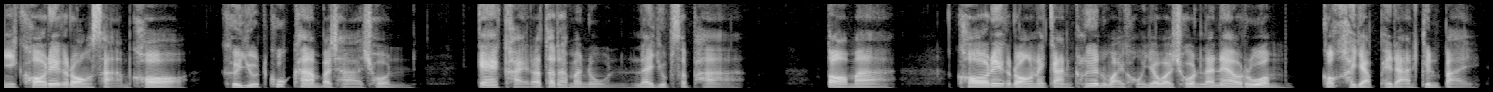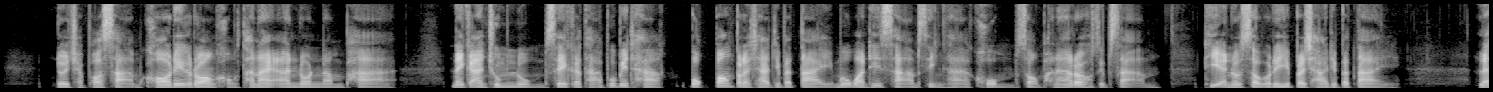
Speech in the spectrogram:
มีข้อเรียกร้อง 3 ข้อ คือหยุดคุกคามประชาชน แก้ไขรัฐธรรมนูญ และยุบสภา ต่อมา ข้อเรียกร้องในการเคลื่อนไหวของเยาวชนและแนวร่วม ก็ขยับเพดานขึ้นไป โดยเฉพาะ 3 ข้อเรียกร้องของทนายอานนท์นำพา ในการชุมนุมเสกถาผู้พิทักษ์ปกป้องประชาธิปไตยเมื่อวันที่ 3 สิงหาคม 2563 ที่อนุสาวรีย์ประชาธิปไตย และ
